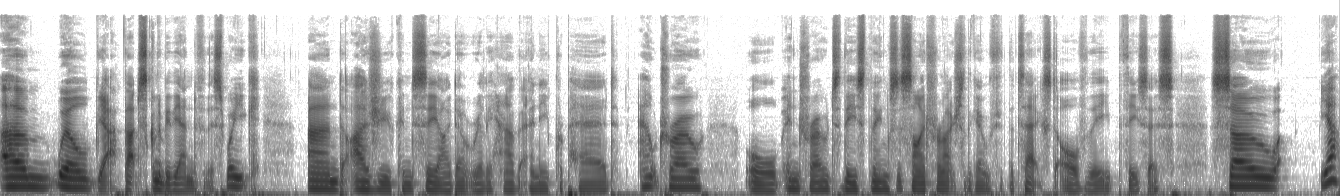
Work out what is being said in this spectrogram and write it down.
Um, well, yeah, that's going to be the end for this week. And as you can see, I don't really have any prepared outro or intro to these things aside from actually going through the text of the thesis. So, yeah,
